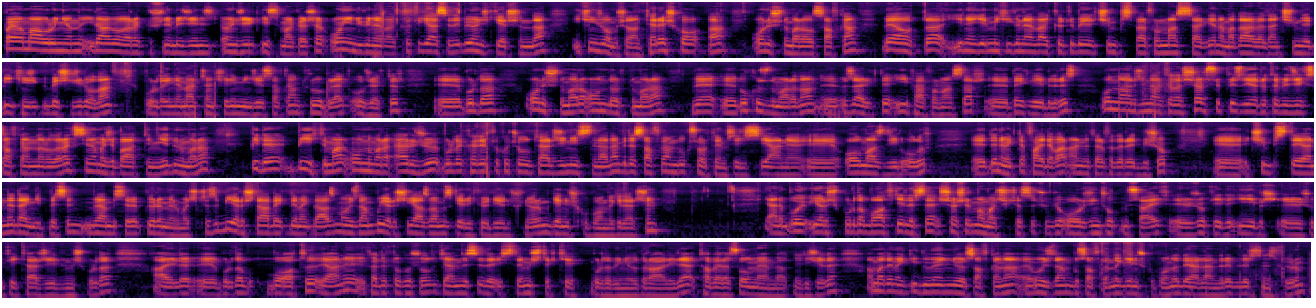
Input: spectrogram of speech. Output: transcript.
Bayağı Mağrur'un yanına ilave olarak düşünebileceğiniz öncelikli isim arkadaşlar. 17 gün evvel kötü gelse de bir önceki yarışında ikinci olmuş olan Tereşkova 13 numaralı Safkan veyahut da yine 22 gün evvel kötü bir çim pist performans sergilen ama daha evvelden çimde bir ikincilik bir beşincili olan burada yine Mertcan Çelik'in bineceği Safkan True Black olacaktır. Ee, burada 13 numara, 14 numara ve 9 numaradan e, özellikle iyi performanslar e, bekleyebiliriz. Onun haricinde arkadaşlar sürpriz yaratabilecek safkanlar olarak Sinemacı Bahattin 7 numara bir de bir ihtimal 10 numara Ercü. Burada Kadir Tokaçoğlu tercihini istinaden bir de Safkan Luxor temsilcisi yani e, olmaz değil olur. E, denemekte fayda var. Anne tarafı da Red Bishop. E, Çin pistte yani neden gitmesin ben bir sebep göremiyorum açıkçası. Bir yarış daha beklemek lazım. O yüzden bu yarışı yazmamız gerekiyor diye düşünüyorum. Geniş kupondakiler için. Yani bu yarış burada Boğat gelirse şaşırmam açıkçası. Çünkü orijin çok müsait. E, jockey de iyi bir e, jockey tercih edilmiş burada. Haliyle e, burada bu atı yani Kadir Tokoşoğlu kendisi de istemiştir ki burada biniyordur haliyle. Tabelası olmayan bir at neticede. Ama demek ki güveniliyor Safkan'a. E, o yüzden bu Safkan'ı da geniş kuponda değerlendirebilirsiniz diyorum.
